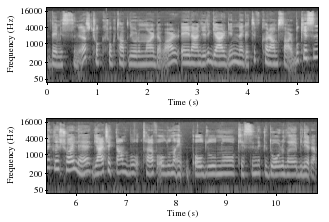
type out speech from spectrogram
demişsiniz. Çok çok tatlı yorumlar da var. Eğlenceli, gergin, negatif, karamsar. Bu kesinlikle şöyle gerçekten bu taraf olduğuna olduğunu kesinlikle doğrulayabilirim.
